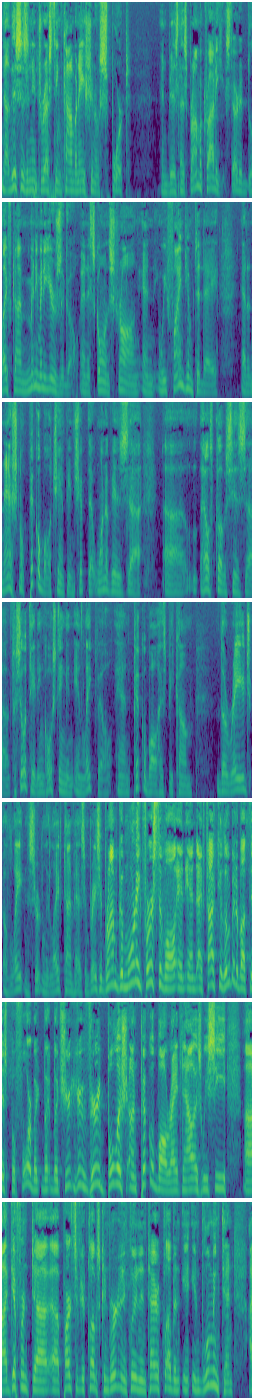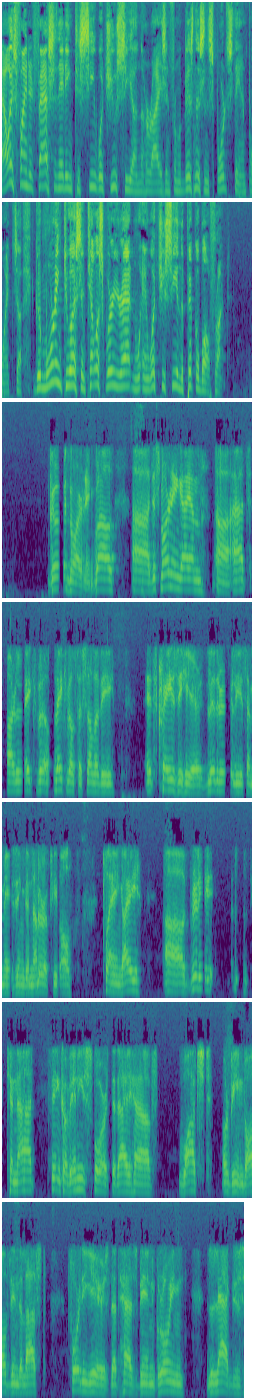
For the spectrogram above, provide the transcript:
Now, this is an interesting combination of sport and business. Bahram Akradi started Lifetime many, many years ago, and it's going strong. And we find him today at a national pickleball championship that one of his uh, uh, health clubs is uh, facilitating, hosting in, in Lakeville. And pickleball has become – the rage of late, and certainly Lifetime has embraced it. Bahram, good morning, first of all, and, and I've talked to you a little bit about this before, but but but you're you're very bullish on pickleball right now as we see uh, different uh, uh, parts of your clubs converted, including an entire club in, in, in Bloomington. I always find it fascinating to see what you see on the horizon from a business and sports standpoint. So, good morning to us, and tell us where you're at and, and what you see in the pickleball front. Good morning. Well uh, this morning I am uh, at our Lakeville, Lakeville facility. It's crazy here. Literally, it's amazing the number of people playing. I uh, really cannot think of any sport that I have watched or been involved in the last 40 years that has been growing legs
